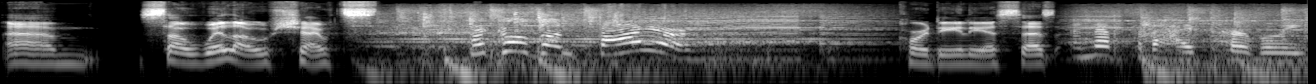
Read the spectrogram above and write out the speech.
Um, so Willow shouts, That girl's on fire! Cordelia says, Enough for the hyperbole.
